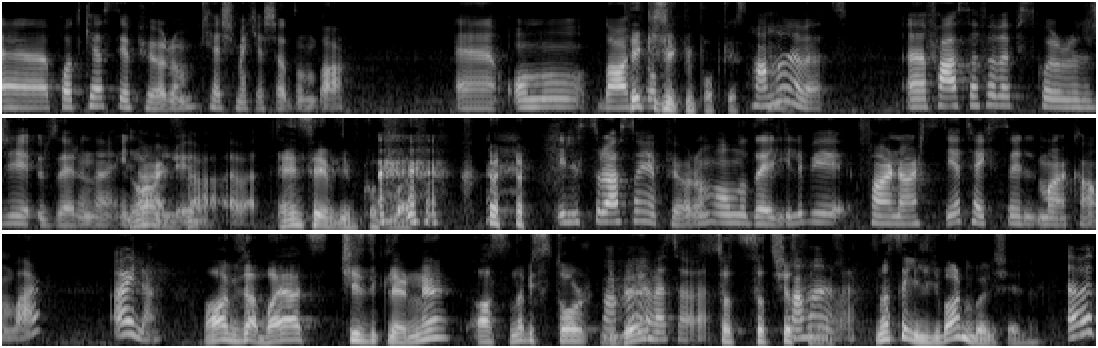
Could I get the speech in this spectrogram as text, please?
e, podcast yapıyorum Keşmekeş adında. E, onu daha Tek çok... kişilik bir podcast. Ha ha evet. E, felsefe ve psikoloji üzerine ilerliyor. güzel. Evet. En sevdiğim konular. İllüstrasyon yapıyorum. Onunla da ilgili bir Fine Arts diye tekstil markam var. Öyle. Aa güzel. Bayağı çizdiklerini aslında bir store Aha, gibi evet, evet. sat- satışa Aha, sunuyorsun. evet. Nasıl ilgi var mı böyle şeyler? Evet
